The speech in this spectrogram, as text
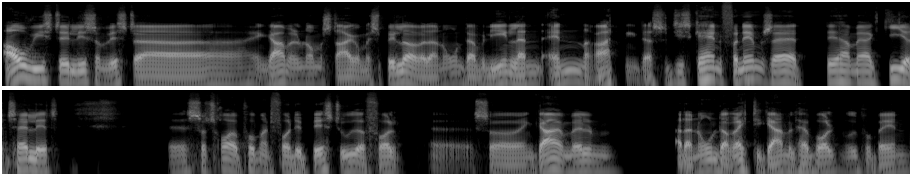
afvise det, ligesom hvis der er en gang imellem, når man snakker med spillere, der er nogen, der vil i en eller anden anden retning. Der. Så de skal have en fornemmelse af, at det her med at give og tage lidt, så tror jeg på, at man får det bedste ud af folk. Så en gang imellem er der nogen, der rigtig gerne vil have bolden ud på banen.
